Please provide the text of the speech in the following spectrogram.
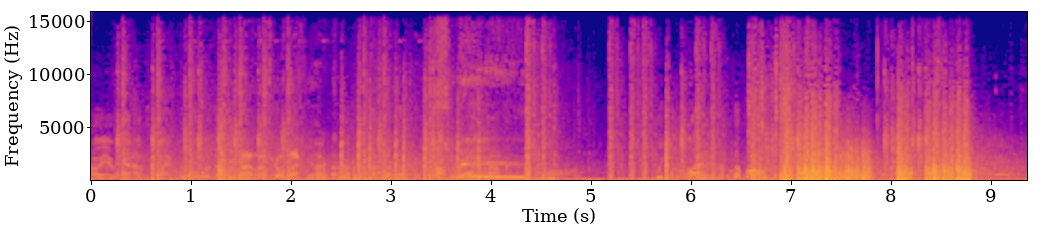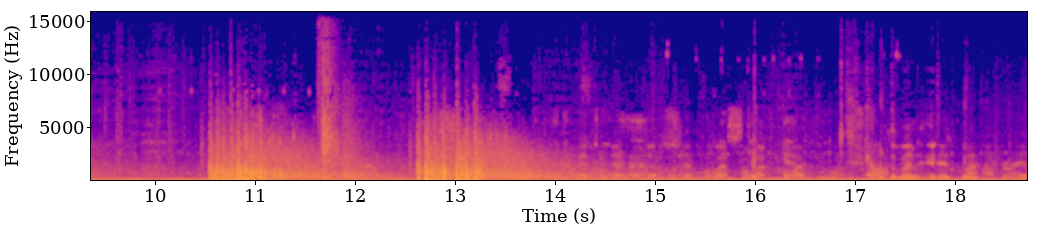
Oh, you cannot climb. let's go left. We can climb from the boat. Gentlemen, it is Black Friday.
